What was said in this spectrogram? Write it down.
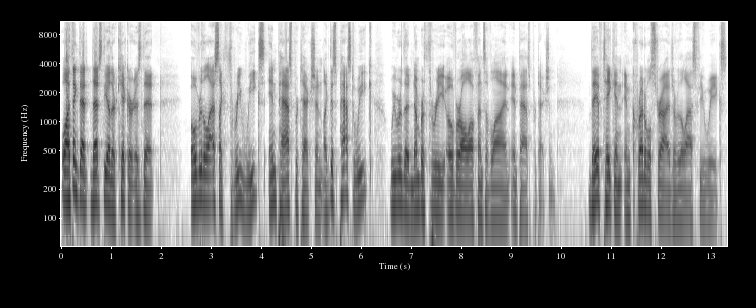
Well, I think that that's the other kicker is that over the last like three weeks in pass protection, like this past week, we were the number three overall offensive line in pass protection. They have taken incredible strides over the last few weeks.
